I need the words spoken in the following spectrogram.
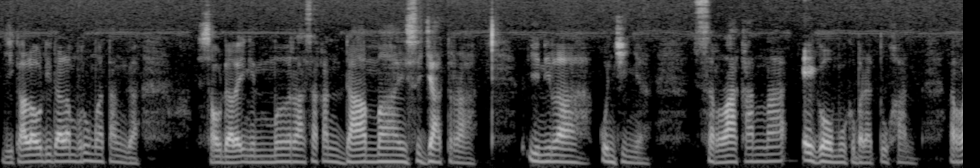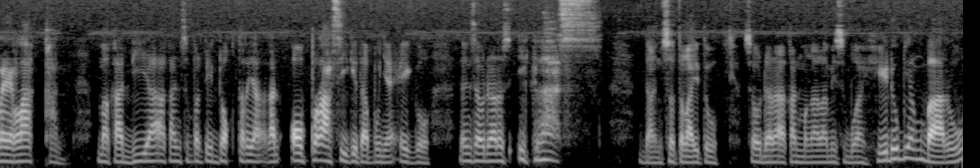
jikalau di dalam rumah tangga saudara ingin merasakan damai sejahtera, inilah kuncinya serahkanlah egomu kepada Tuhan. Relakan. Maka dia akan seperti dokter yang akan operasi kita punya ego. Dan saudara harus ikhlas. Dan setelah itu, saudara akan mengalami sebuah hidup yang baru,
